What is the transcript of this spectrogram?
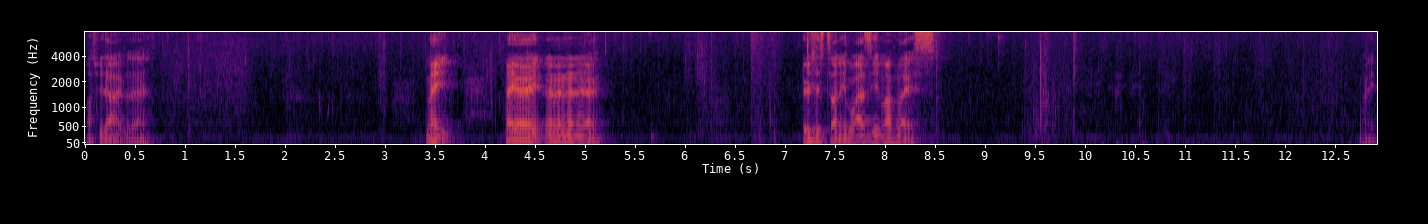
Must be that over there. Mate. Mate, wait, no, no, no, no. Who's this Donny? Why is he in my place? Wait.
